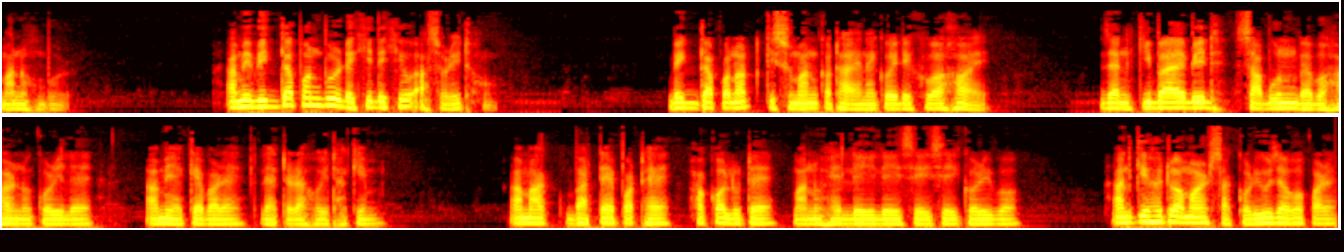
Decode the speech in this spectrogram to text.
মানুহবোৰ। আমি বিজ্ঞাপনবোৰ দেখি দেখিও আচৰিত হওঁ। বিজ্ঞাপনত কিছুমান কথা এনেকৈ দেখুওৱা হয় যেন কিবা এবিধ চাবোন ব্যৱহাৰ নকৰিলে আমি একেবাৰে লেতেৰা হৈ থাকিম। আমাক বাটে পথে সকলোতে মানুহে লেই লেই চেই চেই কৰিব। আনকি হয়তো আমাৰ চাকৰিও যাব পাৰে।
